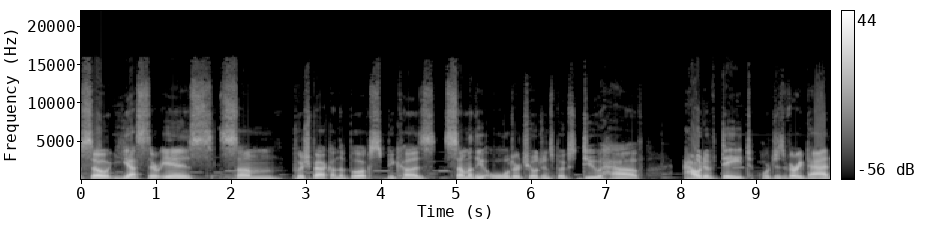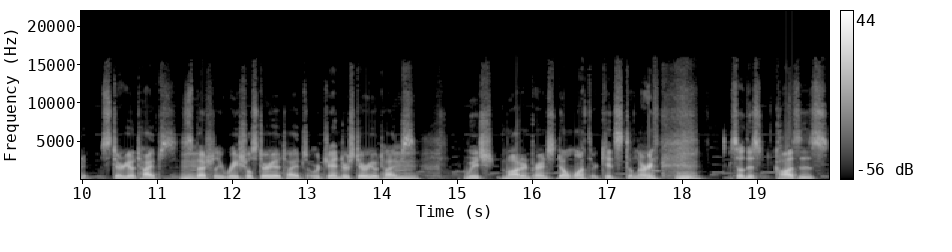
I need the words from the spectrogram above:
So, yes, there is some pushback on the books because some of the older children's books do have out of date or just very bad stereotypes, hmm. especially racial stereotypes or gender stereotypes, which modern parents don't want their kids to learn. Mm-hmm. So this causes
